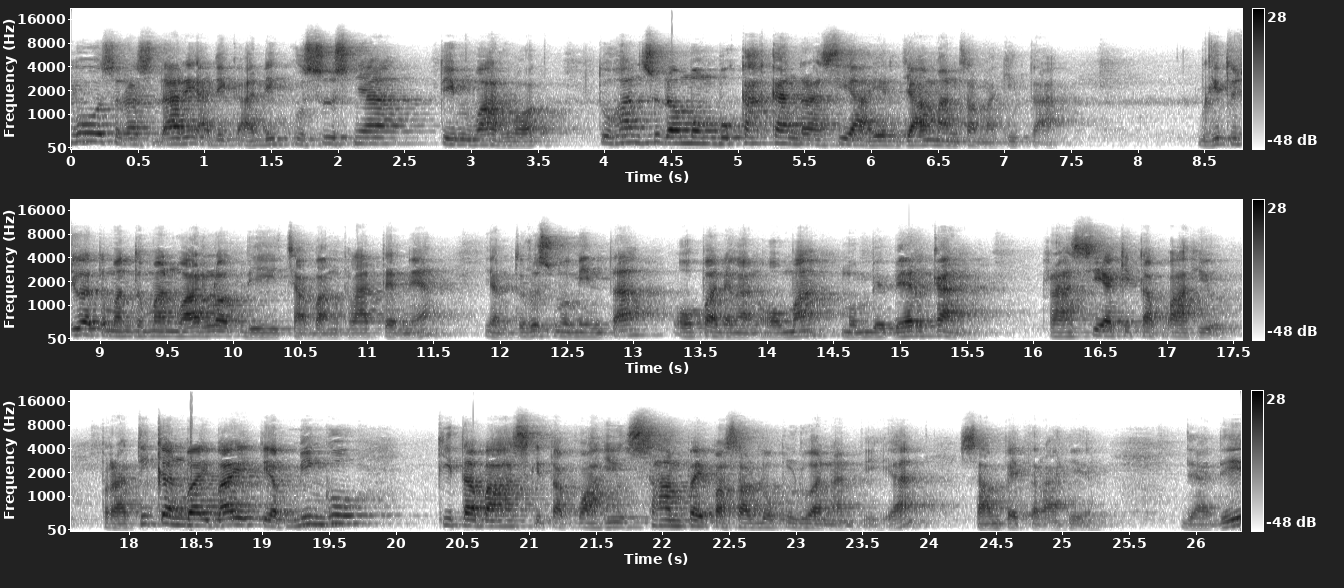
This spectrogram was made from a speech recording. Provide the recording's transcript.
Ibu, saudara-saudari, adik-adik, khususnya tim Warlot, Tuhan sudah membukakan rahasia akhir zaman sama kita. Begitu juga teman-teman Warlot di cabang Klaten ya, yang terus meminta Opa dengan Oma membeberkan rahasia kitab Wahyu. Perhatikan baik-baik tiap minggu kita bahas kitab Wahyu sampai pasal 22 nanti ya, sampai terakhir. Jadi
